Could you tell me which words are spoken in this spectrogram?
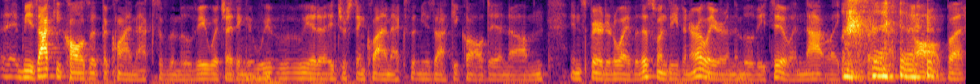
Miyazaki calls it the climax of the movie, which I think we we had an interesting climax that Miyazaki called in um, in Spirited Away, but this one's even earlier in the movie too, and not like in the third act at all. But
